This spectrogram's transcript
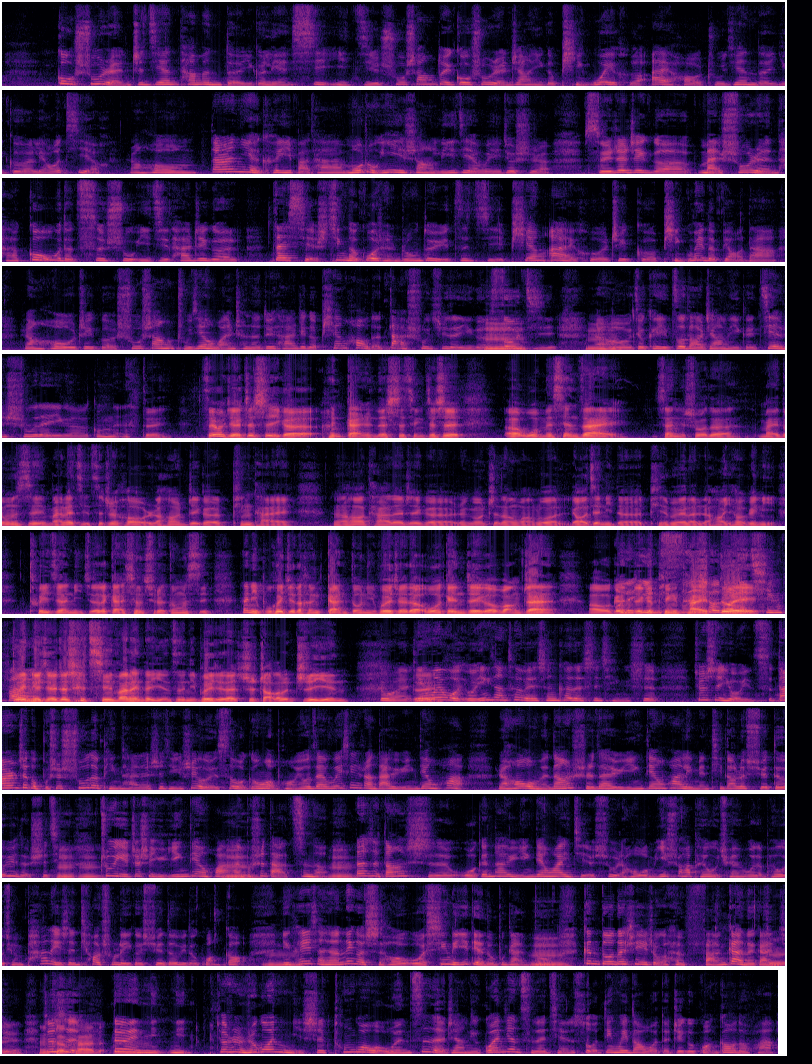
购书人之间他们的一个联系，以及书商对购书人这样一个品味和爱好逐渐的一个了解。然后，当然你也可以把它某种意义上理解为，就是随着这个买书人他购物的次数以及他这个。在写信的过程中，对于自己偏爱和这个品味的表达，然后这个书商逐渐完成了对他这个偏好的大数据的一个搜集，然后就可以做到这样的一个荐书的一个功能。对，所以我觉得这是一个很感人的事情，就是呃，我们现在像你说的，买东西买了几次之后，然后这个平台，然后它的这个人工智能网络了解你的品味了，然后以后给你。推荐你觉得感兴趣的东西，那你不会觉得很感动？你会觉得我跟这个网站啊，我跟这个平台对对，你会觉得这是侵犯了你的隐私？你不会觉得是找到了知音？对，因为我我印象特别深刻的事情是。就是有一次，当然这个不是书的平台的事情，是有一次我跟我朋友在微信上打语音电话，然后我们当时在语音电话里面提到了学德语的事情。嗯嗯。注意，这是语音电话，还不是打字呢。嗯。但是当时我跟他语音电话一结束，然后我们一刷朋友圈，我的朋友圈啪的一声跳出了一个学德语的广告。嗯。你可以想象那个时候我心里一点都不感动，更多的是一种很反感的感觉，就是对你你。就是如果你是通过我文字的这样的一个关键词的检索定位到我的这个广告的话，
